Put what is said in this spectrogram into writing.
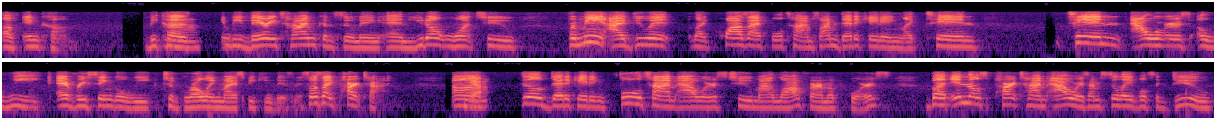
of income because mm. it can be very time consuming and you don't want to for me I do it like quasi full time so I'm dedicating like 10 10 hours a week every single week to growing my speaking business. So it's like part time. Um, yeah. Still dedicating full time hours to my law firm, of course. But in those part time hours, I'm still able to do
